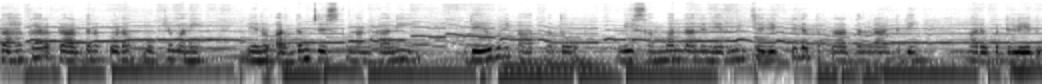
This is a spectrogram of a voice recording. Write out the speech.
సహకార ప్రార్థన కూడా ముఖ్యమని నేను అర్థం చేసుకున్నాను కానీ దేవుని ఆత్మతో మీ సంబంధాన్ని నిర్మించే వ్యక్తిగత ప్రార్థన లాంటిది మరొకటి లేదు.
